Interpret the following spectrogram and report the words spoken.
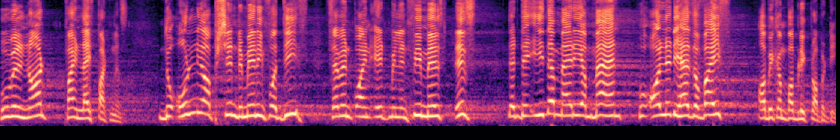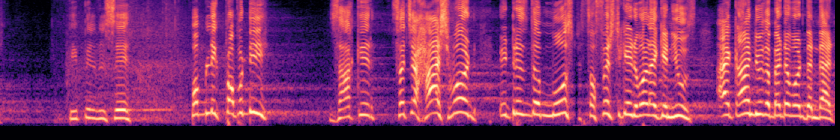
who will not find life partners. The only option remaining for these 7.8 million females is that they either marry a man who already has a wife or become public property. People will say, public property. Zakir, such a harsh word. It is the most sophisticated word I can use. I can't use a better word than that.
